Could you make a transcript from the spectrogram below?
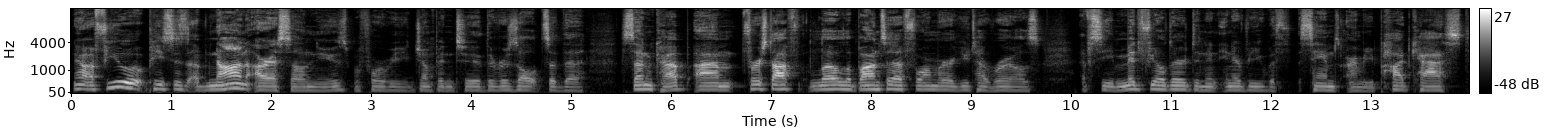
Now, a few pieces of non RSL news before we jump into the results of the Sun Cup. Um, first off, Lo LaBonta, former Utah Royals FC midfielder, did an interview with Sam's Army podcast.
